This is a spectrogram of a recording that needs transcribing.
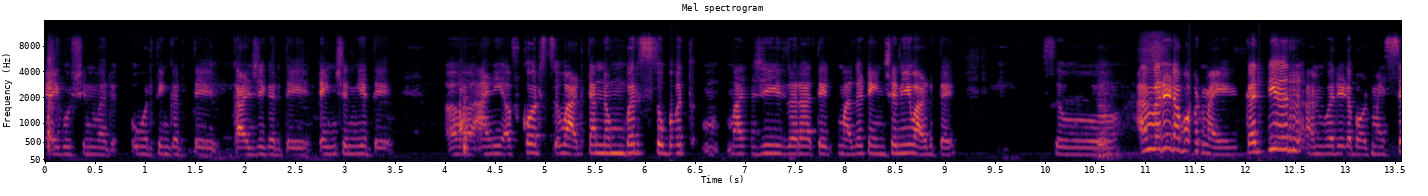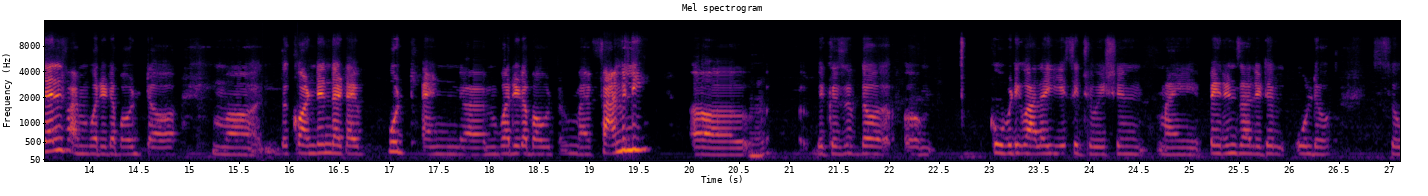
काही गोष्टींवर ओव्हर थिंक करते काळजी करते टेन्शन घेते. Uh, आणि ऑफकोर्स वाढत्या नंबर्स सोबत माझी जरा ते माझं टेन्शनही वाढतंय. So I am worried about my career I am worried about myself I am worried about the content that I put and I'm worried about my family uh, because of the um, COVID wala ye situation. My parents are little older, so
